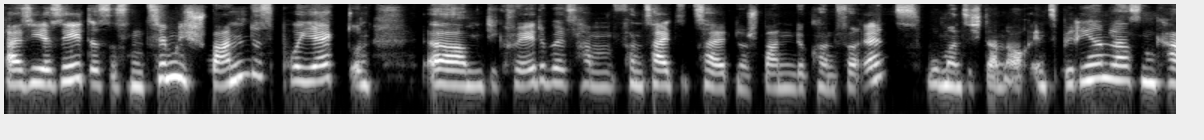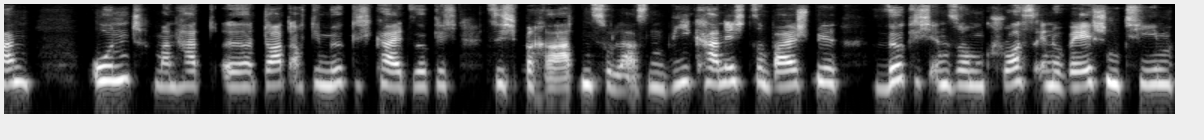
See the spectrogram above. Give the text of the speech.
Also ihr seht, es ist ein ziemlich spannendes Projekt und ähm, die Creatables haben von Zeit zu Zeit eine spannende Konferenz, wo man sich dann auch inspirieren lassen kann. Und man hat äh, dort auch die Möglichkeit, wirklich sich beraten zu lassen. Wie kann ich zum Beispiel wirklich in so einem Cross-Innovation-Team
